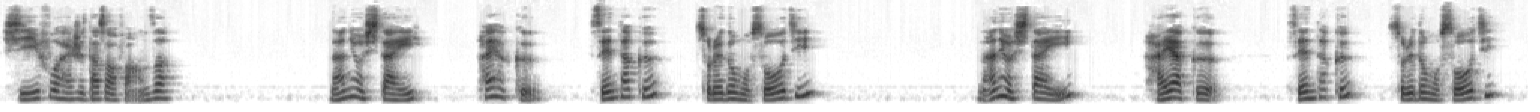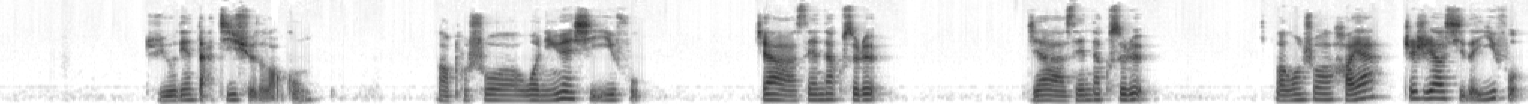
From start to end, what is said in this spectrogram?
洗衣服还是打扫房子？”何をしたい早く。洗濯それとも掃除？何をしたい早く。洗濯それとも掃除？就有点打鸡血的老公。老婆说：“我宁愿洗衣服。”じゃあ洗濯する。じゃあ洗濯する。老公说：“好呀，这是要洗的衣服。”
